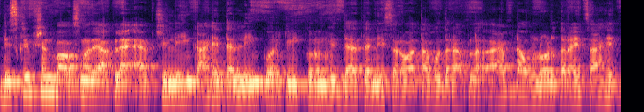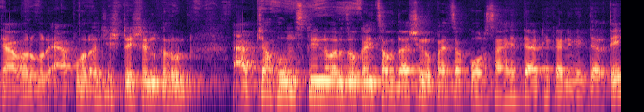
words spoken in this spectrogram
डिस्क्रिप्शन बॉक्समध्ये आपल्या ॲपची लिंक आहे. त्या लिंकवर क्लिक करून विद्यार्थ्यांनी सर्वात अगोदर आपलं ॲप डाउनलोड करायचं आहे. त्याबरोबर ॲपवर रजिस्ट्रेशन करून ॲपच्या होम स्क्रीनवर जो काही चौदाशे रुपयाचा कोर्स आहे त्या ठिकाणी विद्यार्थी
